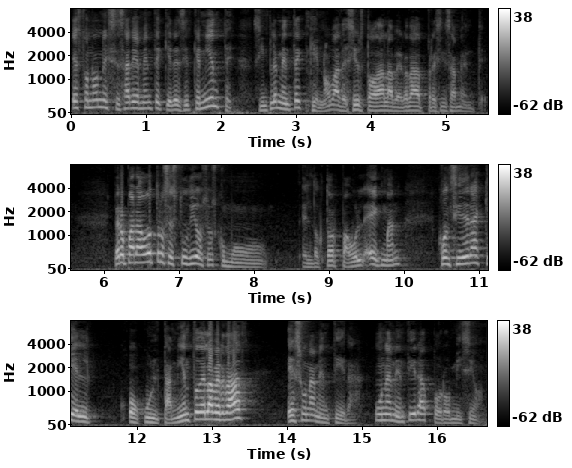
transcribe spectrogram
esto no necesariamente quiere decir que miente, simplemente que no va a decir toda la verdad precisamente. Pero para otros estudiosos como el doctor Paul Ekman, considera que el ocultamiento de la verdad es una mentira, una mentira por omisión.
